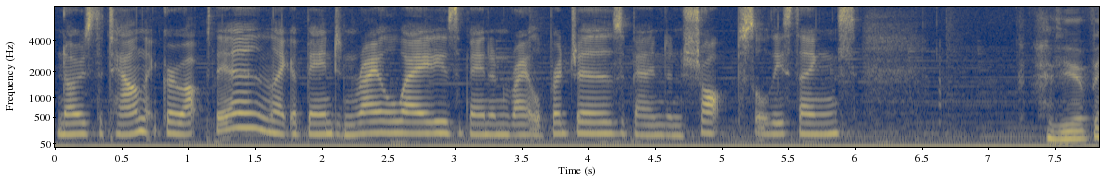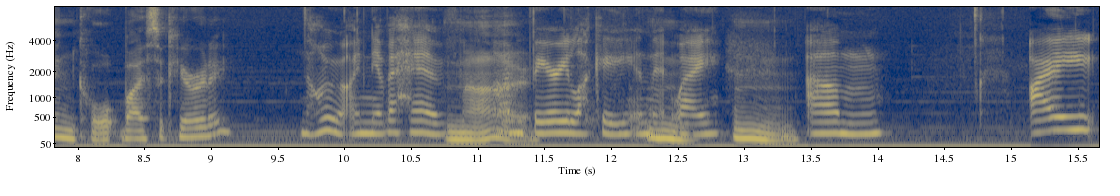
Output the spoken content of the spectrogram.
knows the town, that grew up there, like abandoned railways, abandoned rail bridges, abandoned shops, all these things. Have you ever been caught by security? No, I never have. No. I'm very lucky in that way. Um, I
